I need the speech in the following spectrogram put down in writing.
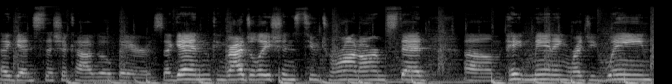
against the Chicago Bears. Again, congratulations to Terron Armstead, um, Peyton Manning, Reggie Wayne,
